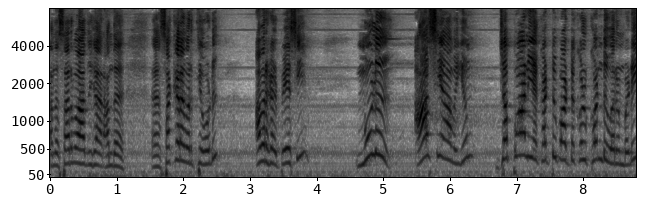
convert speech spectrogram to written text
அந்த சர்வாதிகார் அந்த சக்கரவர்த்தியோடு அவர்கள் பேசி முழு ஆசியாவையும் ஜப்பானிய கட்டுப்பாட்டுக்குள் கொண்டு வரும்படி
